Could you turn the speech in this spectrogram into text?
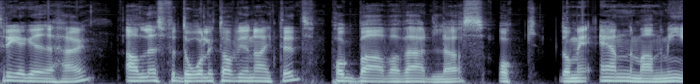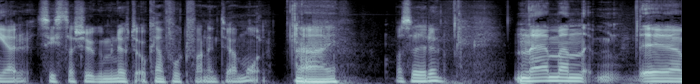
tre grejer här. Alldeles för dåligt av United, Pogba var värdelös och de är en man mer sista 20 minuter och kan fortfarande inte göra mål. Nej. Vad säger du? Nej, men eh,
